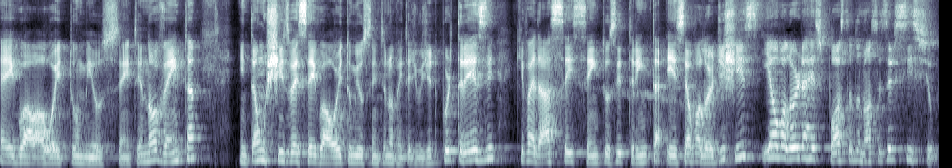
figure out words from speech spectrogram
é igual a 8.190. Então, x vai ser igual a 8.190 dividido por 13, que vai dar 630. Esse é o valor de x e é o valor da resposta do nosso exercício.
